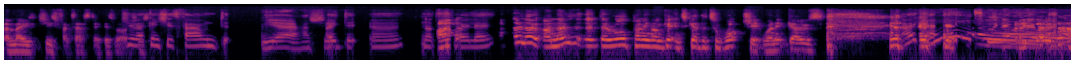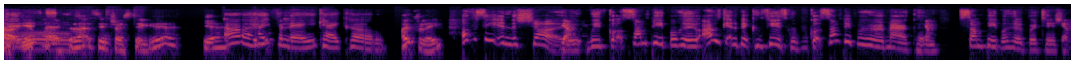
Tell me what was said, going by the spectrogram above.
amazing. She's fantastic as well. Do you She's- reckon she's found? Yeah, has she? I did, uh, not to I- spoil it. I don't know. I know that they're all planning on getting together to watch it when it goes. Okay, so we never know goes out. Yeah, so that's interesting. Yeah, yeah. Oh, hopefully. Okay, cool. Hopefully, Obviously, in the show, Yeah. we've got some people who I was getting a bit confused because we've got some people who are American, Yeah. some people who are British. Yeah.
